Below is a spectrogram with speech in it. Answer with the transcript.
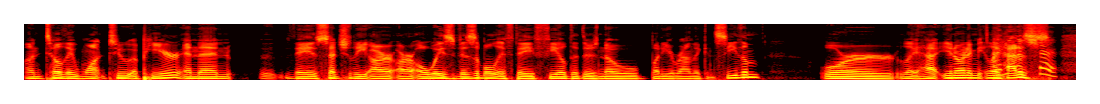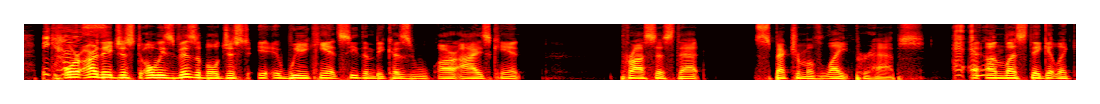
until they want to appear and then uh, they essentially are are always visible if they feel that there's nobody around that can see them? Or like how you know what i mean? Like I'm how does sure because or are they just always visible just i i- we can't see them because our eyes can't process that spectrum of light perhaps and- and uh, unless they get like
